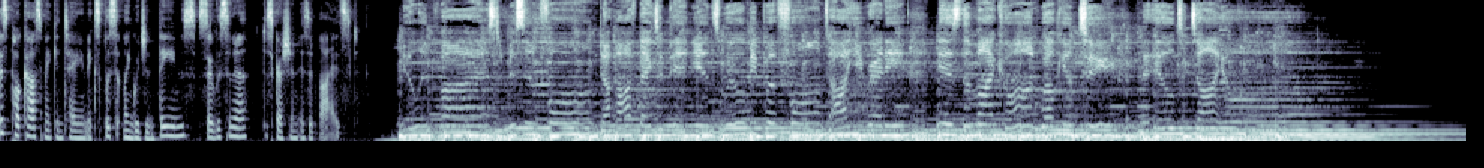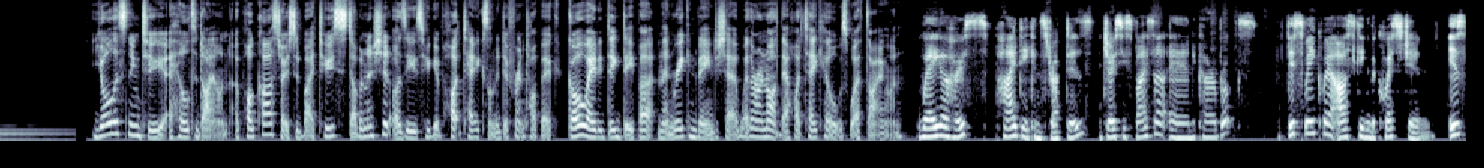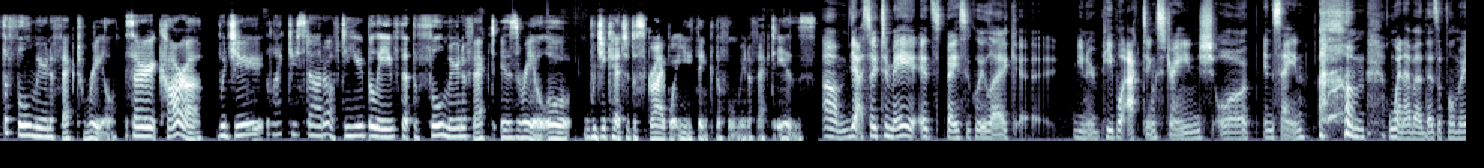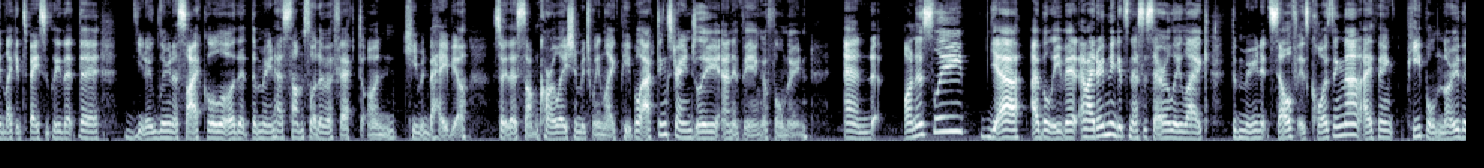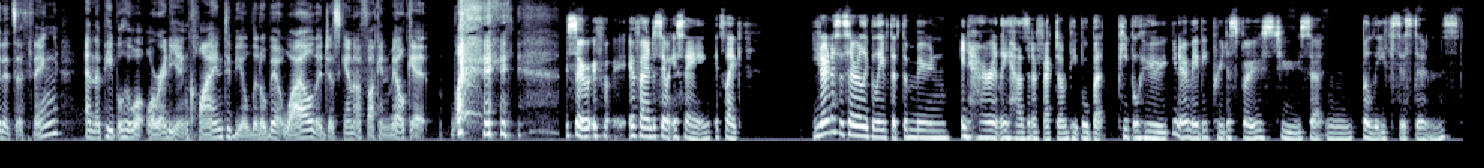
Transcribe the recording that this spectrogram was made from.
This podcast may contain explicit language and themes, so listener discretion is advised. Ill advised and misinformed, our half baked opinions will be performed. Are you ready? Is the mic on? Welcome to the hill to die You're listening to A Hill to Die On, a podcast hosted by two stubborn as shit Aussies who give hot takes on a different topic, go away to dig deeper, and then reconvene to share whether or not their hot take hill was worth dying on. We're your hosts, Pie Deconstructors, Josie Spicer and Caragh Brooks. This week we're asking the question Is the full moon effect real? So, Caragh, would you like to start off? Do you believe that the full moon effect is real, or would you care to describe what you think the full moon effect is? Um, yeah, so to me, it's basically like, uh, you know, people acting strange or insane um, whenever there's a full moon. Like, it's basically that the, you know, lunar cycle or that the moon has some sort of effect on human behavior. So there's some correlation between like people acting strangely and it being a full moon. And honestly, yeah, I believe it. And I don't think it's necessarily like the moon itself is causing that. I think people know that it's a thing, and the people who are already inclined to be a little bit wild are just gonna fucking milk it. So, if if I understand what you're saying, it's like you don't necessarily believe that the moon inherently has an effect on people, but people who, you know, may be predisposed to certain belief systems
